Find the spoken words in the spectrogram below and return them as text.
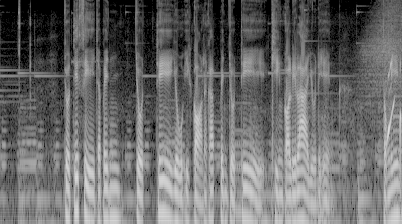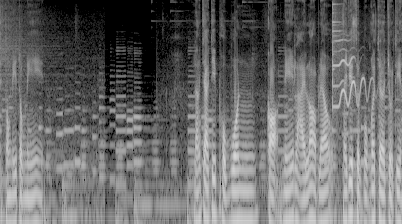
3 จุดทีสี่4 จะเป็นจุดที่อยู่อีกเกาะนะครับ เป็นจุดที่คิงกอริล่าอยู่นี่เอง ตรงนี้ตรงนี้ตรงนี้ หลังจากที่ผมวน เกาะนี้หลายรอบแล้ว ในที่สุดผมก็เจอจุดที่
